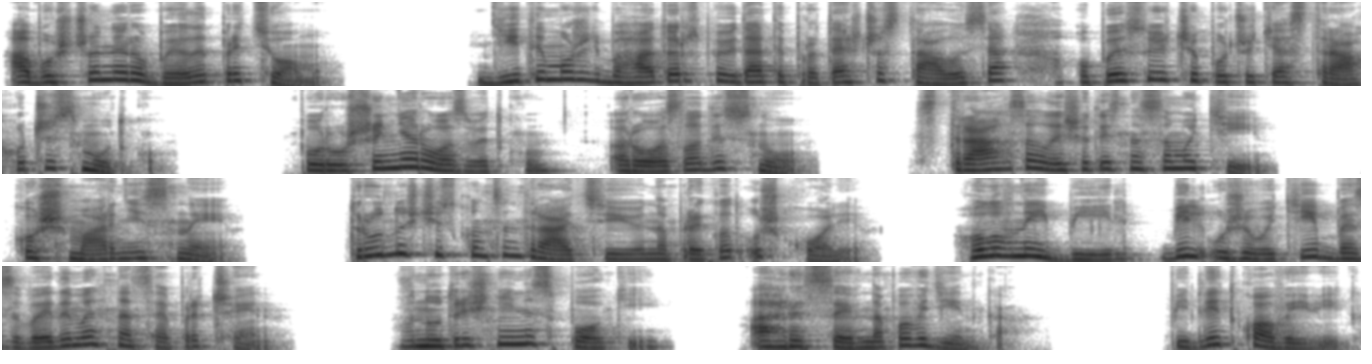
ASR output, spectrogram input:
або що не робили при цьому. Діти можуть багато розповідати про те, що сталося, описуючи почуття страху чи смутку, порушення розвитку, розлади сну, страх залишитись на самоті, кошмарні сни, труднощі з концентрацією, наприклад, у школі, головний біль, біль у животі без видимих на це причин внутрішній неспокій, агресивна поведінка, підлітковий вік.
